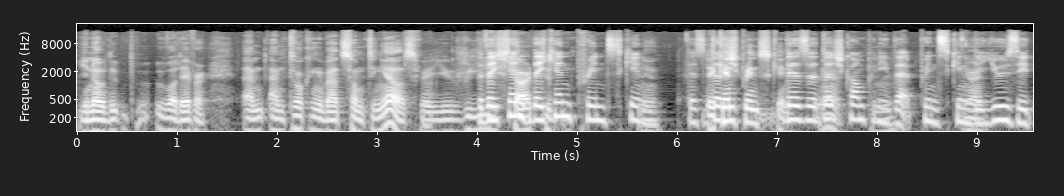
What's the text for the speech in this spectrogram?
you know, the, whatever. I'm, I'm talking about something else where you really but they can start they to can print skin. Yeah. There's a they Dutch, can print skin. There's a yeah. Dutch company Mhm. that prints skin. Right. They use it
